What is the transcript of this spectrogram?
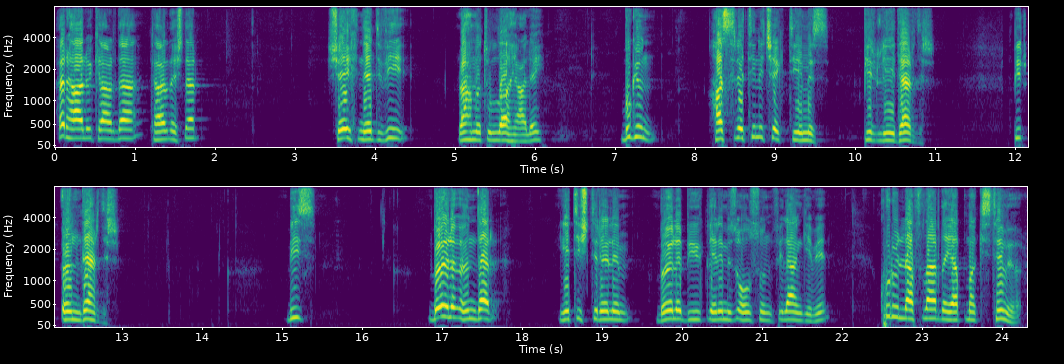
Her halükarda kardeşler Şeyh Nedvi rahmetullahi aleyh bugün hasretini çektiğimiz bir liderdir. Bir önderdir. Biz böyle önder yetiştirelim, böyle büyüklerimiz olsun filan gibi kuru laflar da yapmak istemiyorum.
